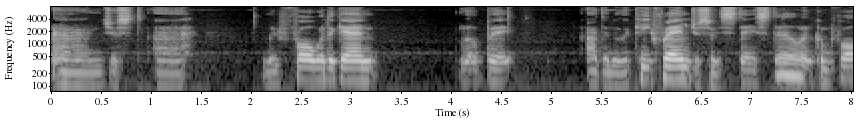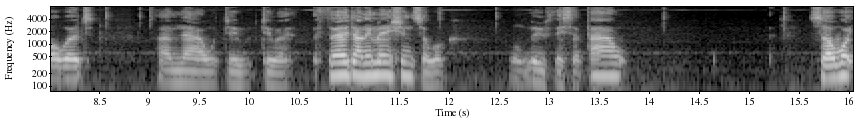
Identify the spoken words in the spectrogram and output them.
and just uh, move forward again a little bit add another keyframe just so it stays still and come forward. And now we'll do do a, a third animation so we'll we'll move this about. So what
